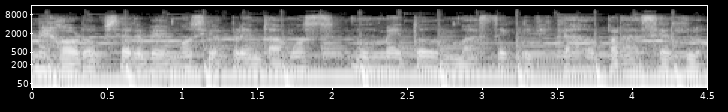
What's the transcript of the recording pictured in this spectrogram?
Mejor observemos y aprendamos un método más tecnificado para hacerlo.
